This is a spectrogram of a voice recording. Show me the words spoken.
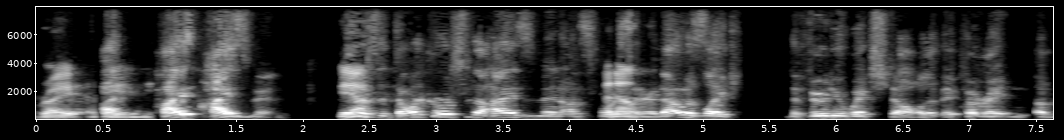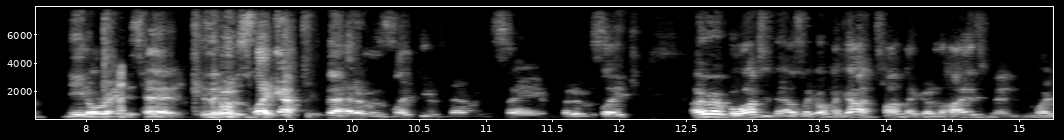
Right. I mean, He- Heisman. He Yeah. was the dark horse for the Heisman on I Sports. Center. That was like the voodoo witch doll that they put right in a needle right in his head. Because it was like after that, it was like he was never the same. But it was like I remember watching that. I was like, oh my god, Tom might go to the Heisman. I'm like,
